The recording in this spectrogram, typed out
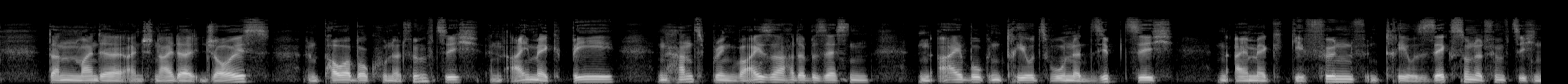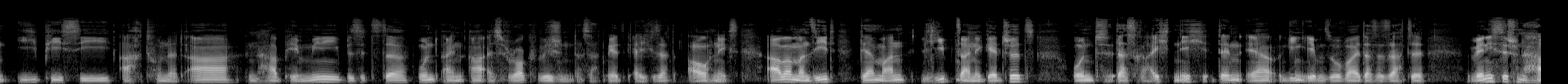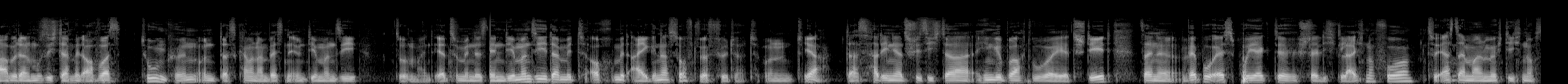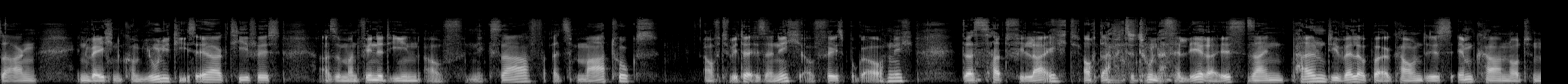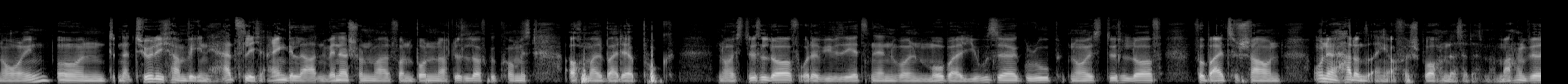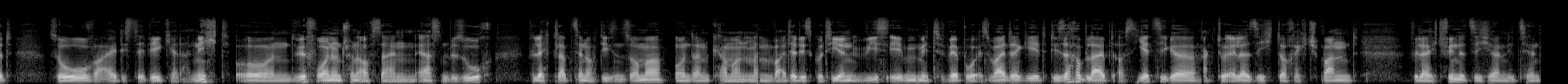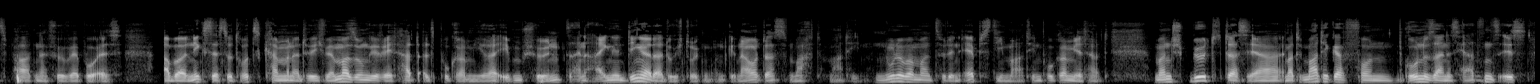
dann meint er ein Schneider Joyce, ein Powerbook 150, ein iMac B, ein Handspring Visor hat er besessen, ein iBook, ein Trio 270, ein iMac G5, ein Treo 650, ein EPC 800A, ein HP Mini besitzt er und ein AS Rock Vision. Das sagt mir jetzt ehrlich gesagt auch nichts. Aber man sieht, der Mann liebt seine Gadgets und das reicht nicht, denn er ging eben so weit, dass er sagte, wenn ich sie schon habe, dann muss ich damit auch was tun können und das kann man am besten, indem man sie so meint er zumindest, indem man sie damit auch mit eigener Software füttert. Und ja, das hat ihn jetzt schließlich da hingebracht, wo er jetzt steht. Seine WebOS-Projekte stelle ich gleich noch vor. Zuerst einmal möchte ich noch sagen, in welchen Communities er aktiv ist. Also man findet ihn auf Nexav als Martux, auf Twitter ist er nicht, auf Facebook auch nicht. Das hat vielleicht auch damit zu tun, dass er Lehrer ist. Sein Palm Developer Account ist mknot9 und natürlich haben wir ihn herzlich eingeladen, wenn er schon mal von Bonn nach Düsseldorf gekommen ist, auch mal bei der PUC Neues Düsseldorf oder wie wir sie jetzt nennen wollen, Mobile User Group Neues Düsseldorf vorbeizuschauen. Und er hat uns eigentlich auch versprochen, dass er das mal machen wird. So weit ist der Weg ja da nicht. Und wir freuen uns schon auf seinen ersten Besuch. Vielleicht klappt es ja noch diesen Sommer und dann kann man weiter diskutieren, wie es eben mit WebOS weitergeht. Die Sache bleibt aus jetziger, aktueller Sicht doch recht spannend. Vielleicht findet sich ja ein Lizenzpartner für WebOS. Aber nichtsdestotrotz kann man natürlich, wenn man so ein Gerät hat, als Programmierer eben schön seine eigenen Dinger da durchdrücken. Und genau das macht Martin. Nun aber mal zu den Apps, die Martin programmiert hat. Man spürt, dass er Mathematiker von Grunde seines Herzens ist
